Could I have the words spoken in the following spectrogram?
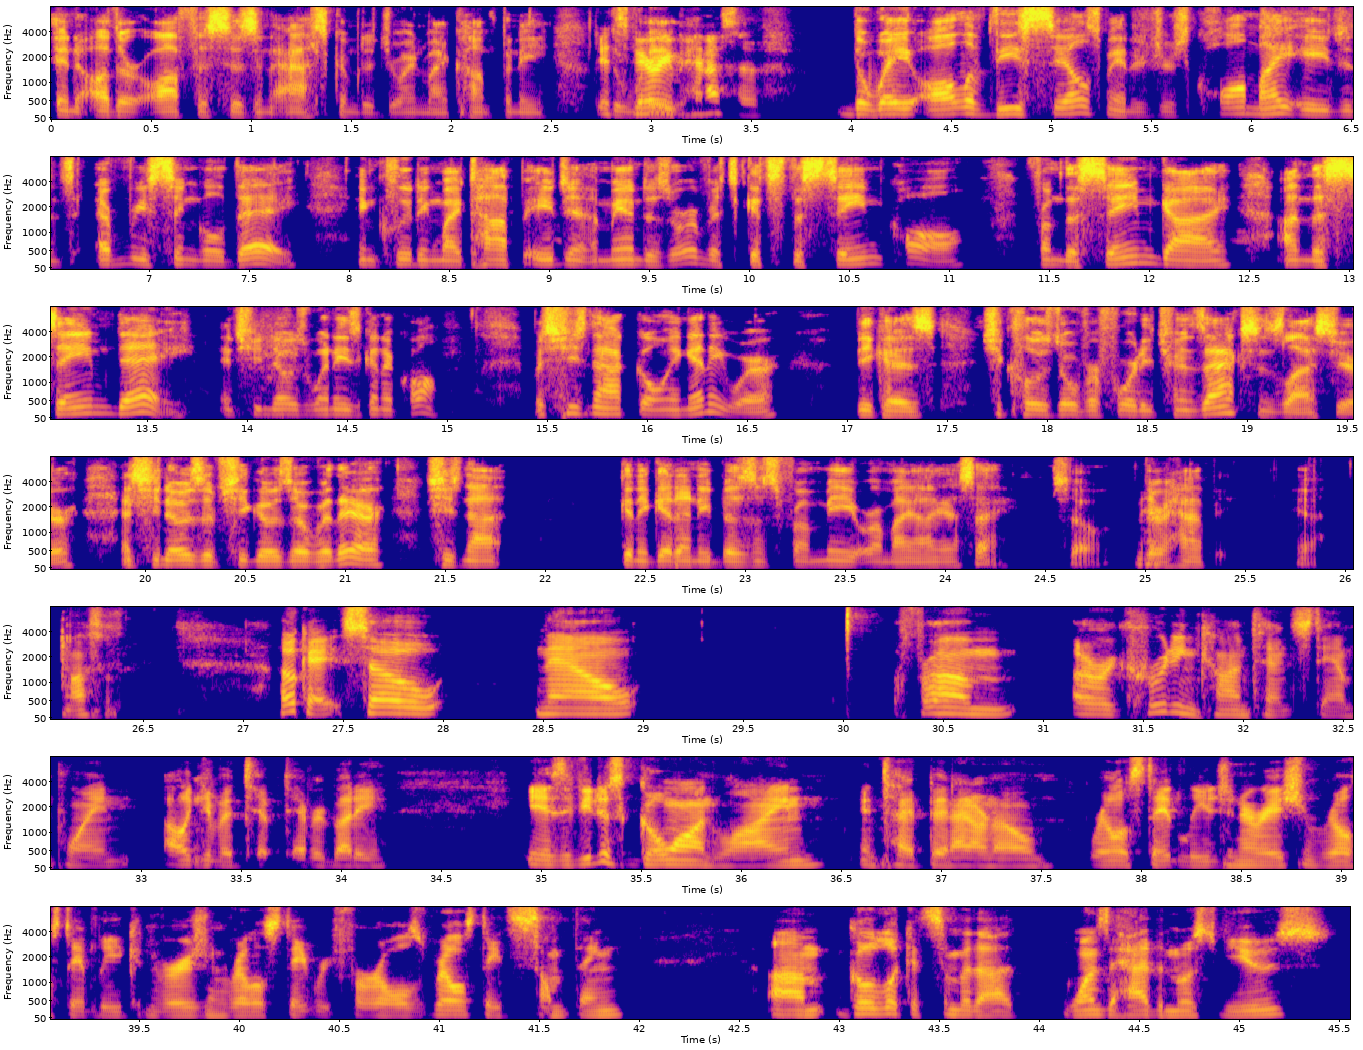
in other offices and ask them to join my company. It's very passive the way all of these sales managers call my agents every single day, including my top agent, Amanda Zorovich, gets the same call from the same guy on the same day, and she knows when he's going to call. But she's not going anywhere because she closed over 40 transactions last year, and she knows if she goes over there, she's not going to get any business from me or my ISA. So they're happy. Yeah. Awesome. Okay. So now from a recruiting content standpoint, I'll give a tip to everybody is if you just go online and type in, I don't know, real estate lead generation, real estate lead conversion, real estate referrals, real estate something, um, go look at some of the ones that had the most views.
